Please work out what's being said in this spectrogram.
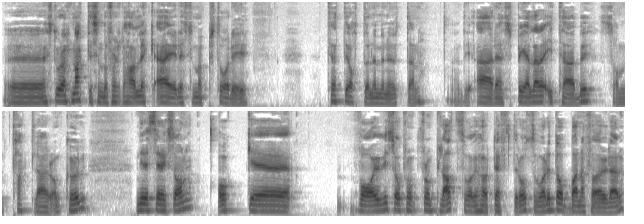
Eh, stora snackisen då första halvlek är ju det som uppstår i 38 minuten. Det är en spelare i Täby som tacklar omkull Nils Eriksson. Och eh, vad vi såg från, från plats och vad vi hört efteråt så var det dobbarna före där.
